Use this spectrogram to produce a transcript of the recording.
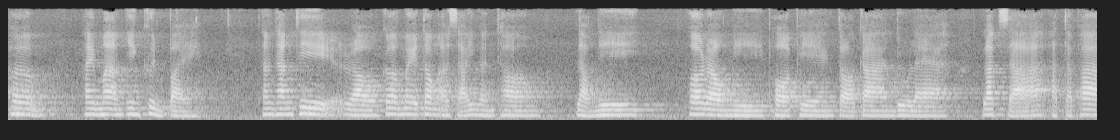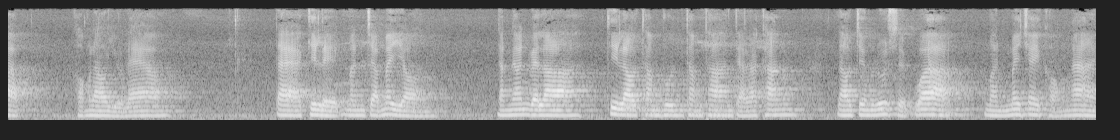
เพิ่มให้มากยิ่งขึ้นไป ทั้งๆทที่เราก็ไม่ต้องอาศัยเงินทองเหล่านี้ เพราะเรามีพอเพียงต่อการดูแล รักษาอัตภาพของเราอยู่แล้ว แต่กิเลสมันจะไม่ยอม ดังนั้นเวลาที่เราทำบุญทำทานแต่ละครั้ง เราจึงรู้สึกว่า มันไม่ใช่ของง่าย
